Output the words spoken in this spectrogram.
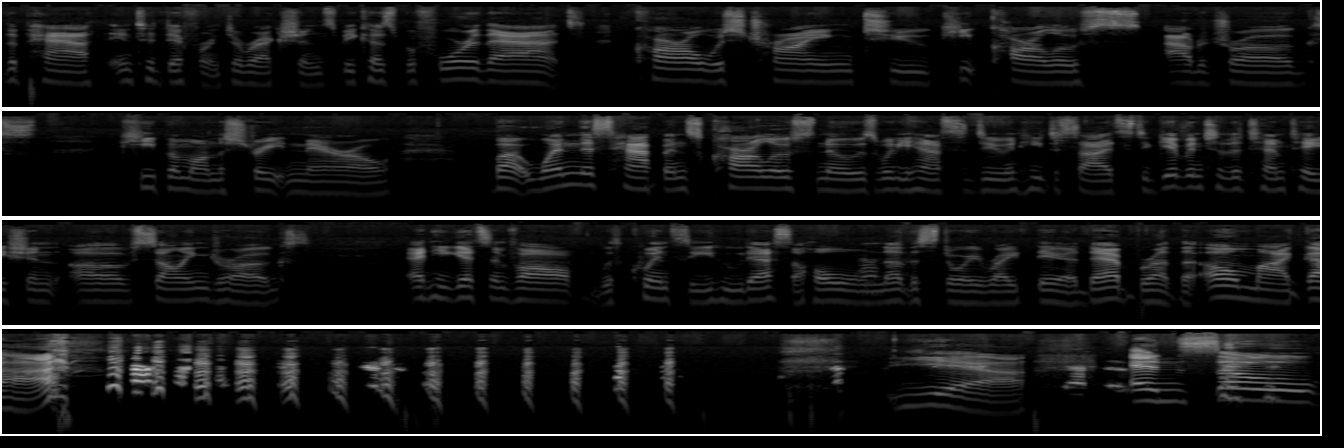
the path into different directions because before that, Carl was trying to keep Carlos out of drugs, keep him on the straight and narrow. But when this happens, Carlos knows what he has to do and he decides to give into the temptation of selling drugs. And he gets involved with Quincy, who that's a whole nother story right there. That brother, oh my God. yeah. And so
